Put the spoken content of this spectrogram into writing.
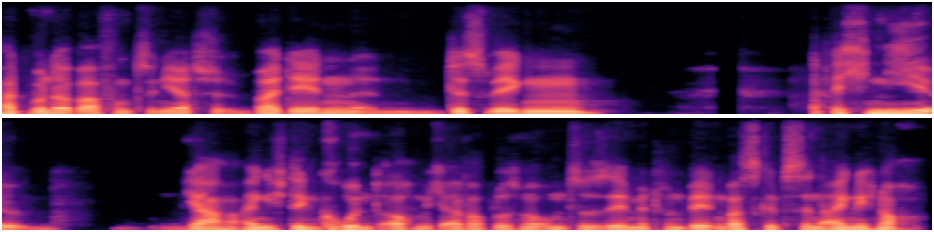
hat wunderbar funktioniert bei denen. Deswegen hatte ich nie, ja, eigentlich den Grund, auch mich einfach bloß mal umzusehen mit von wegen, was gibt es denn eigentlich noch,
